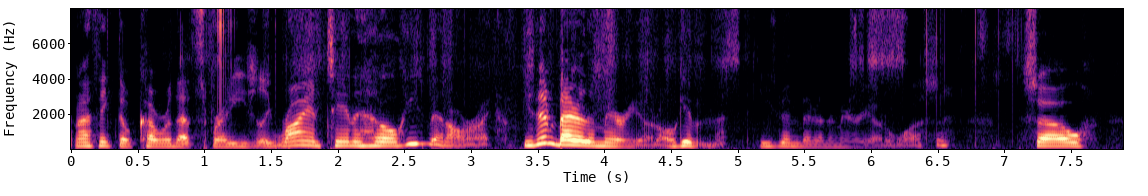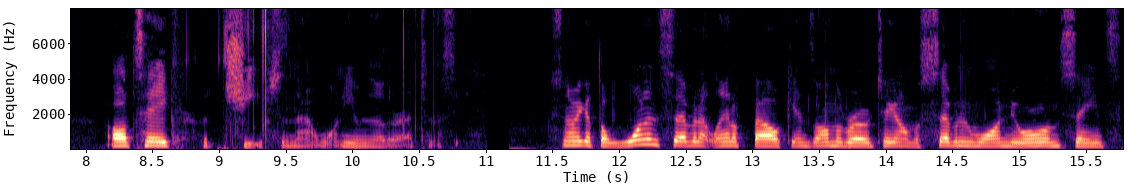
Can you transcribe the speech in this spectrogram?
And I think they'll cover that spread easily. Ryan Tannehill, he's been all right. He's been better than Mariota. I'll give him that. He's been better than Mariota was. So I'll take the Chiefs in that one, even though they're at Tennessee. So now we got the one and seven Atlanta Falcons on the road taking on the seven and one New Orleans Saints.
